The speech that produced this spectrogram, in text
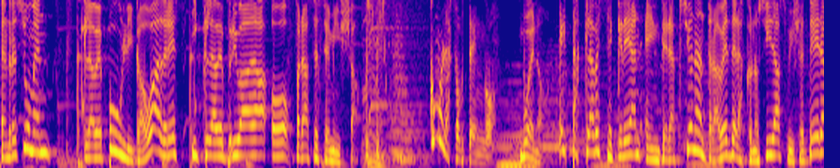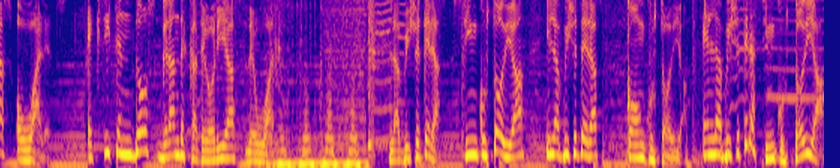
En resumen, clave pública o address y clave privada o frase semilla. ¿Cómo las obtengo? Bueno, estas claves se crean e interaccionan a través de las conocidas billeteras o wallets. Existen dos grandes categorías de wallet. Las billeteras sin custodia y las billeteras con custodia. En las billeteras sin custodia,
